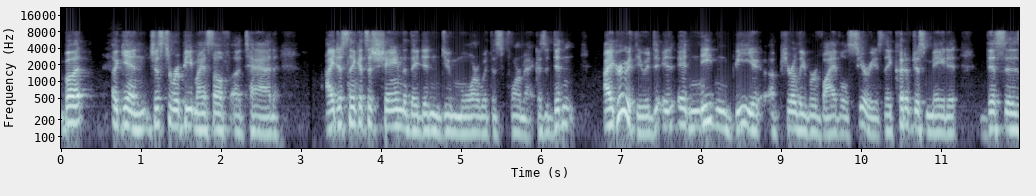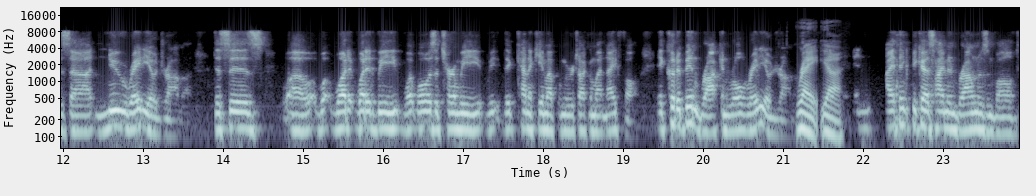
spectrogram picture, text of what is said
But again, just to repeat myself a tad, I just think it's a shame that they didn't do more with this format because it didn't. I agree with you. It, it, it needn't be a purely revival series. They could have just made it. This is uh, new radio drama. This is uh, what, what what did we what, what was the term we, we that kind of came up when we were talking about Nightfall? It could have been rock and roll radio drama. Right. Yeah. And I think because Himan Brown was involved,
